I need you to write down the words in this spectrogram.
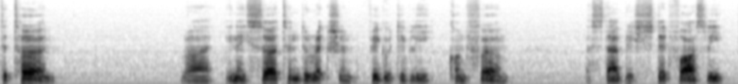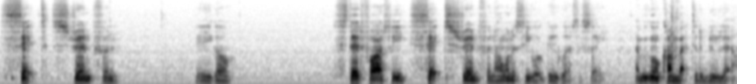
to turn, right, in a certain direction, figuratively confirm, establish, steadfastly set, strengthen. There you go. Steadfastly set, strengthen. I want to see what Google has to say. And we're going to come back to the blue letter.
